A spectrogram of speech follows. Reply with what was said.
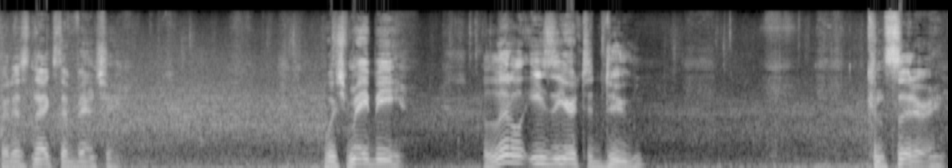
for this next adventure which may be a little easier to do considering.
